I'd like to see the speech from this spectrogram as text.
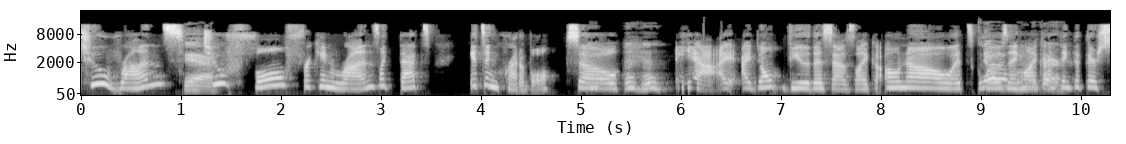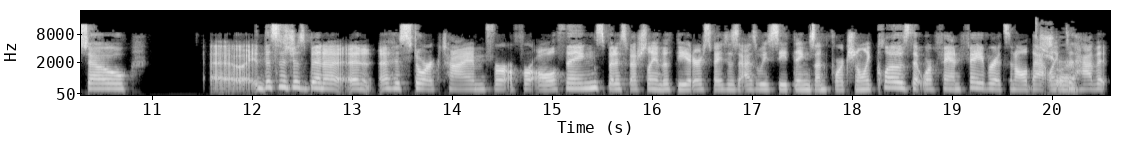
two runs, yeah. two full freaking runs. Like that's it's incredible. So mm-hmm. yeah, I, I don't view this as like, oh no, it's closing. No, like I think that there's so uh, this has just been a, a, a, historic time for for all things, but especially in the theater spaces as we see things unfortunately close that were fan favorites and all that. Sure. Like to have it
